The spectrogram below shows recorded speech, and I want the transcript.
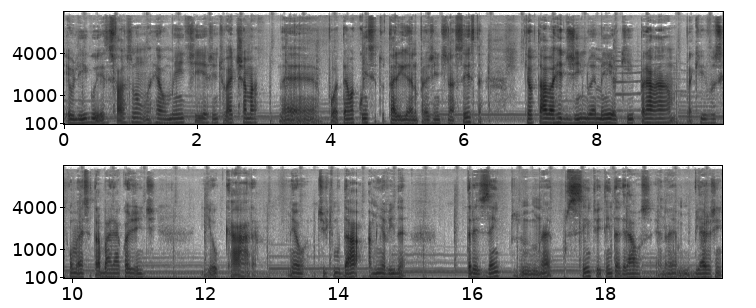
Eu ligo e eles falam assim, não, realmente a gente vai te chamar. É, pô, até uma coincidência tu tá ligando pra gente na sexta que eu tava redigindo o um e-mail aqui pra que você comece a trabalhar com a gente. E eu, cara, meu, tive que mudar a minha vida 300, né, 180 graus, né, viagem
